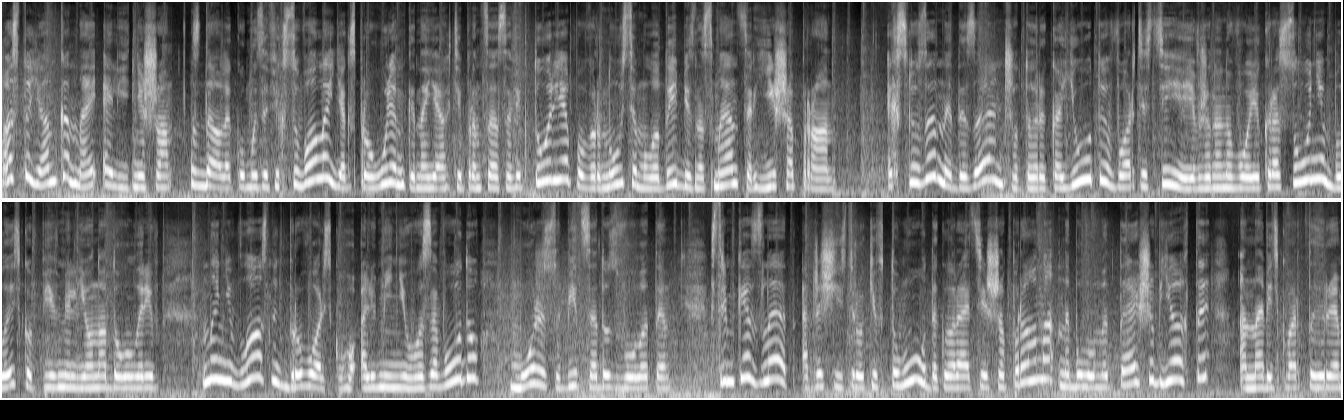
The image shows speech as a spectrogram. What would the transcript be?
А стоянка найелітніша. Здалеку ми зафіксували, як з прогулянки на яхті принцеса Вікторія повернувся молодий бізнесмен Сергій Шапран. Ексклюзивний дизайн, чотири каюти, вартість цієї вже не нової красуні близько півмільйона доларів. Нині власник броварського алюмінієвого заводу може собі це дозволити. Стрімке злет, адже шість років тому у декларації Шапрана не було не те, щоб яхти, а навіть квартири.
